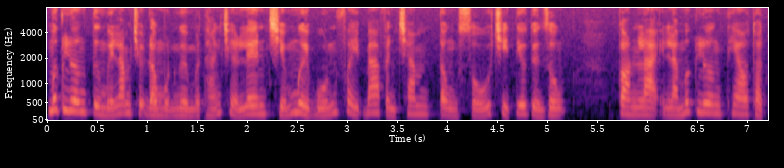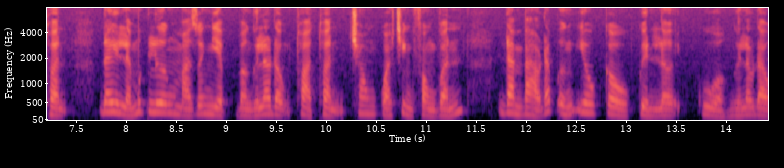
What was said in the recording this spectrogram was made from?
Mức lương từ 15 triệu đồng một người một tháng trở lên chiếm 14,3% tổng số chỉ tiêu tuyển dụng. Còn lại là mức lương theo thỏa thuận. Đây là mức lương mà doanh nghiệp và người lao động thỏa thuận trong quá trình phỏng vấn, đảm bảo đáp ứng yêu cầu quyền lợi của người lao động.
